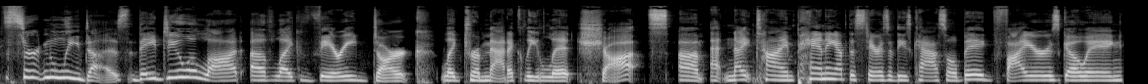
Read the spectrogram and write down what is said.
It certainly does. They do a lot of like very dark, like dramatically lit shots um, at nighttime, panning up the stairs of these castle, big fires going.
